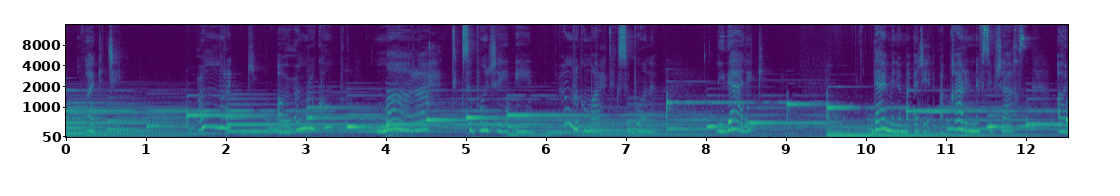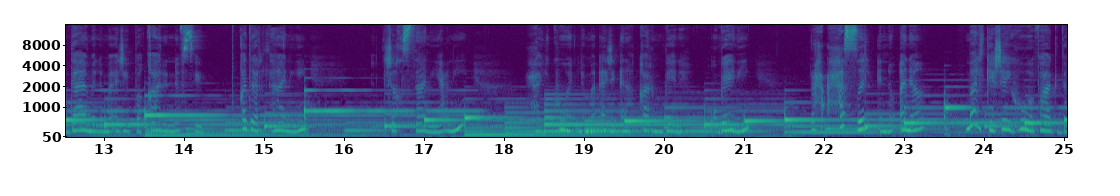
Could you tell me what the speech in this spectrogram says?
وفاقد شيء. عمرك أو عمركم ما راح تكسبون شيئين عمركم ما راح تكسبونه. لذلك دائما لما أجي أقارن نفسي بشخص أو دائما لما أجي بقارن نفسي بقدر ثاني شخص ثاني يعني حيكون لما أجي أنا أقارن بينه وبيني راح أحصل إنه أنا مالكة شيء هو فاقده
